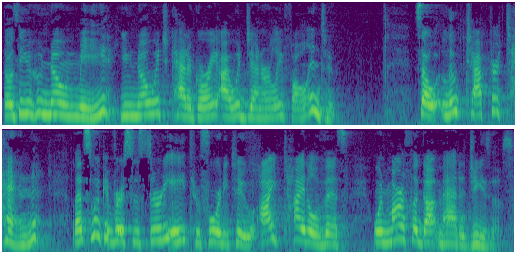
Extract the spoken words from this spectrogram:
those of you who know me, you know which category I would generally fall into. So, Luke chapter 10, let's look at verses 38 through 42. I title this, When Martha Got Mad at Jesus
